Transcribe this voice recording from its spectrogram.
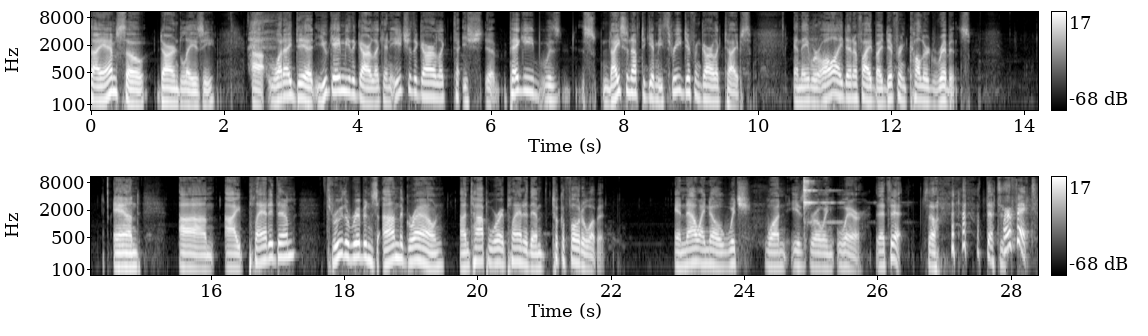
I am so darned lazy. Uh, what I did, you gave me the garlic, and each of the garlic. T- uh, Peggy was nice enough to give me three different garlic types, and they were all identified by different colored ribbons. And um, I planted them, threw the ribbons on the ground on top of where I planted them, took a photo of it, and now I know which one is growing where. That's it. So that's perfect.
